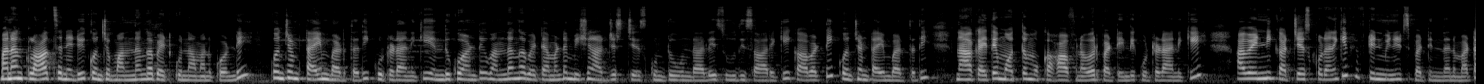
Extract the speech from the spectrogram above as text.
మనం క్లాత్స్ అనేటివి కొంచెం మందంగా పెట్టుకున్నాం అనుకోండి కొంచెం టైం పడుతుంది కుట్టడానికి. ఎందుకు అంటే మందంగా పెట్టామంటే మిషన్ అడ్జస్ట్ చేసుకుంటూ ఉండాలి సూది సారికి కాబట్టి కొంచెం టైం పడుతుంది. నాకైతే మొత్తం ఒక హాఫ్ అన్ అవర్ పట్టింది కుట్టడానికి. అవన్నీ కట్ చేసుకోవడానికి ఫిఫ్టీన్ మినిట్స్ పట్టింది అనమాట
